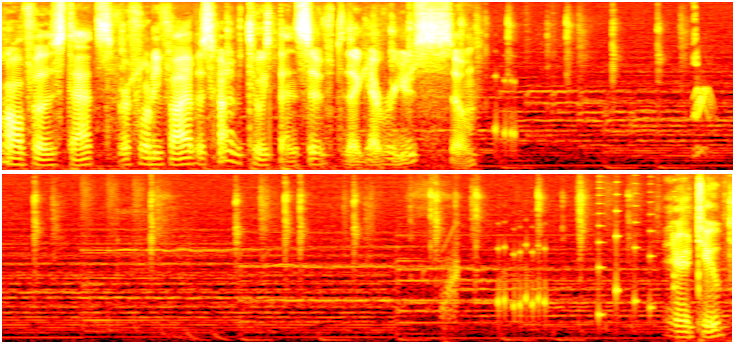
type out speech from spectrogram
All for the stats. For 45, it's kind of too expensive to like ever use, so... Inner tube.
